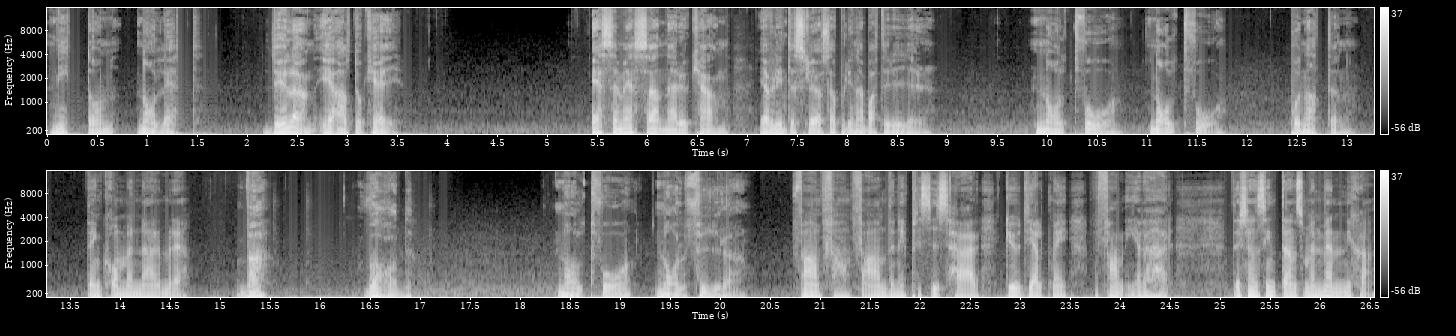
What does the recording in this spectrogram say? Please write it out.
19.01 Dylan, är allt okej? Okay? Smsa när du kan. Jag vill inte slösa på dina batterier. 02.02 på natten. Den kommer närmre. Va? Vad? 02.04 Fan, fan, fan, den är precis här. Gud hjälp mig. Vad fan är det här? Det känns inte ens som en människa.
